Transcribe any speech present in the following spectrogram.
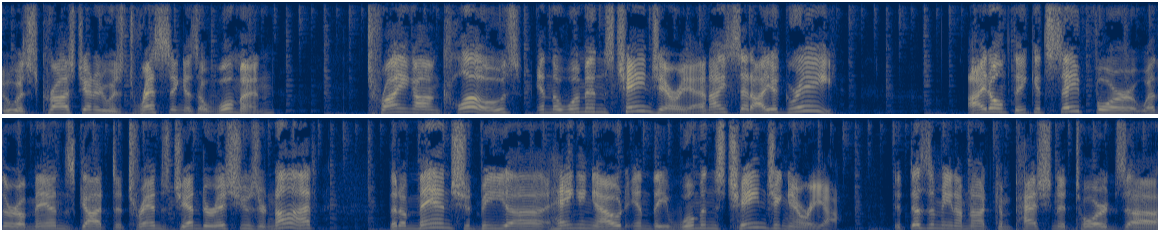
who was cross gendered, who was dressing as a woman, trying on clothes in the women's change area. And I said, I agree. I don't think it's safe for whether a man's got uh, transgender issues or not that a man should be uh, hanging out in the woman's changing area. It doesn't mean I'm not compassionate towards, uh,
